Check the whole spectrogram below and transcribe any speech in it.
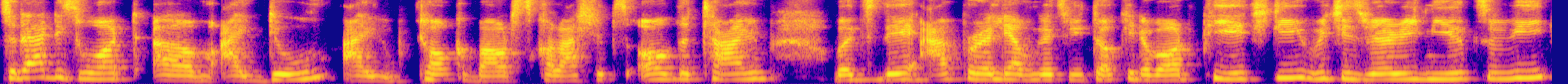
So that is what um, I do. I talk about scholarships all the time, but today, apparently, I'm going to be talking about PhD, which is very new to me.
